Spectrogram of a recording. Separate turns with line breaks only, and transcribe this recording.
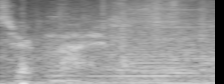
survive.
